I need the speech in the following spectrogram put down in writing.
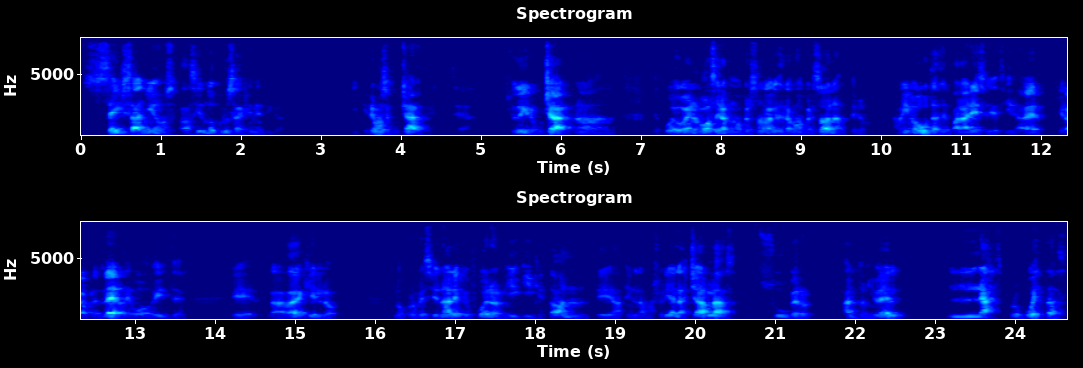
6 años haciendo cruza de genética y queremos escucharte, o sea, yo te quiero escuchar, ¿no? Después, bueno, vos serás como persona lo que serás como persona, pero a mí me gusta separar eso y decir, a ver, quiero aprender de vos, ¿viste? Eh, la verdad es que lo- los profesionales que fueron y, y que estaban eh, en la mayoría de las charlas, súper alto nivel, las propuestas,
